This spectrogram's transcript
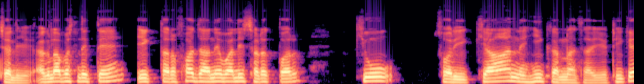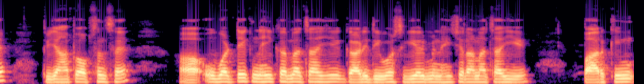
चलिए, अगला प्रश्न देखते हैं। एक तरफा जाने वाली सड़क पर क्यों, सॉरी, क्या नहीं करना चाहिए, ठीक है? तो यहाँ पे ऑप्शंस है। ओवरटेक नहीं करना चाहिए, गाड़ी रिवर्स गियर में नहीं चलाना चाहिए, पार्किंग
